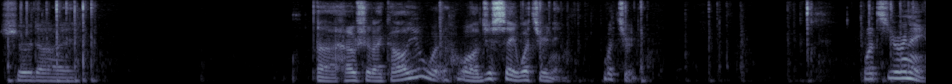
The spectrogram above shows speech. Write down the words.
should I uh, how should I call you? Well just say what's your name? What's your name? What's your name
